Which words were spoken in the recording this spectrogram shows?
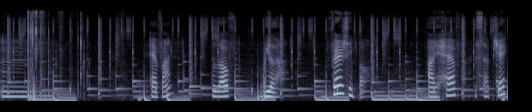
Mm, Evan loved Willa. Very simple. I have a subject,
